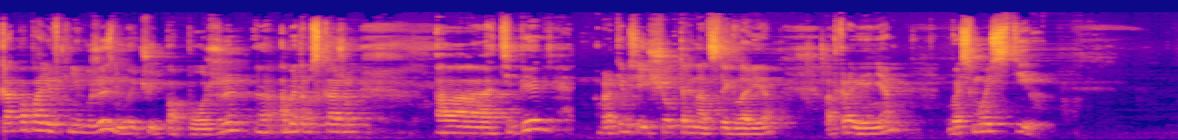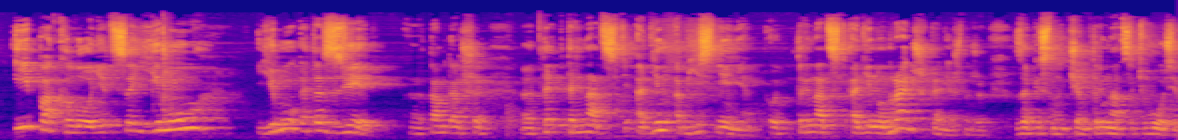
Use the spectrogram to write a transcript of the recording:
Как попали в книгу жизни, мы чуть попозже э, об этом скажем. А теперь обратимся еще к 13 главе Откровения, 8 стих и поклонится ему, ему это зверь. Э, там дальше 13.1 э, объяснение. 13.1 он раньше, конечно же, записан, чем 13.8.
